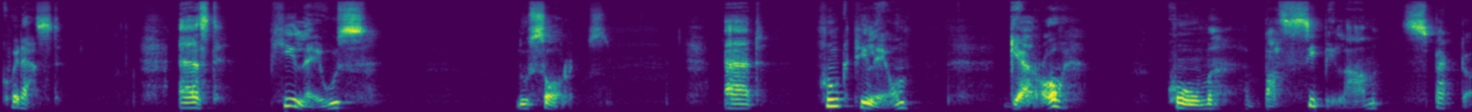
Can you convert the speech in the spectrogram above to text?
Quid est? Est pileus lusorius. et hunc pileum gero cum basipilam specto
